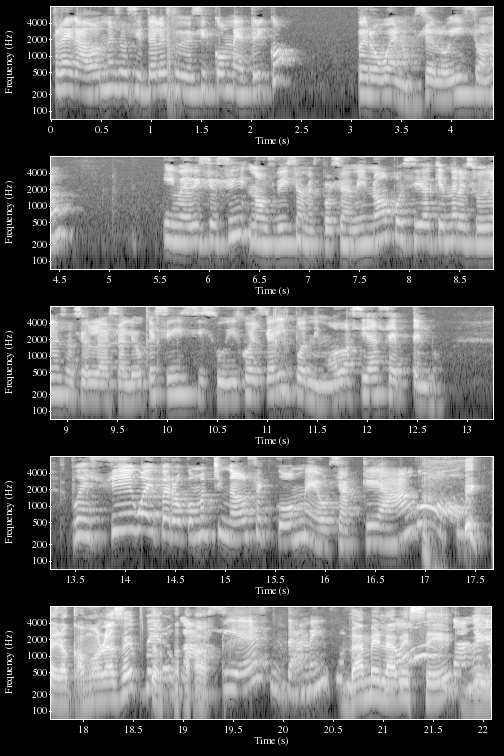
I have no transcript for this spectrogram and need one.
fregado necesita el estudio psicométrico? Pero bueno, se lo hizo, ¿no? Y me dice, sí, nos dice a mi esposa y a mí, no, pues sí, aquí en el estudio les salió, que sí, si su hijo es gay, pues ni modo, así acéptenlo. Pues sí, güey, pero ¿cómo chingado se come? O sea, ¿qué hago? pero ¿cómo lo acepto? Pero así es, dame Dame el ABC de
